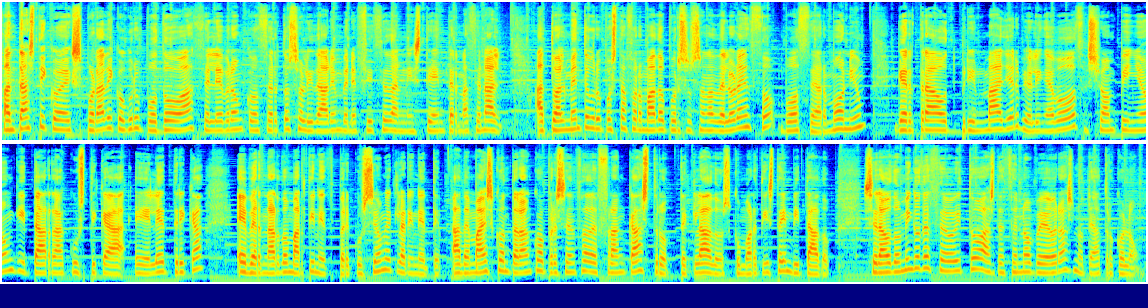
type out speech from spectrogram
Fantástico e esporádico grupo DOA celebra un concerto solidario en beneficio da Amnistía Internacional. Actualmente o grupo está formado por Susana de Lorenzo, voz e harmonium, Gertraud Brinmayer, violín e voz, Joan Piñón, guitarra acústica e eléctrica e Bernardo Martínez, percusión e clarinete. Ademais contarán coa presenza de Fran Castro, teclados, como artista invitado. Será o domingo 18 ás 19 horas no Teatro Colón.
